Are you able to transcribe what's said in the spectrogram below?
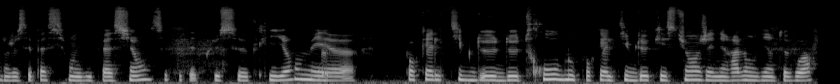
je ne sais pas si on dit patient, c'est peut-être plus euh, client, mais pour quel type de, de troubles ou pour quel type de questions en général on vient te voir?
